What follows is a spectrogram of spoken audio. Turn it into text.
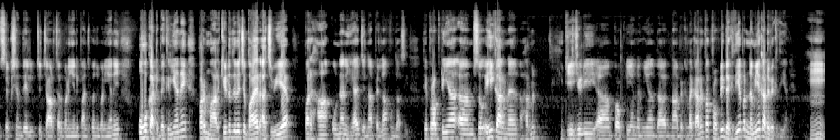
ਸੈਕਸ਼ਨ ਦੇ ਵਿੱਚ ਚਾਰ ਚਾਰ ਬਣੀਆਂ ਨੇ, ਪੰਜ ਪੰਜ ਬਣੀਆਂ ਨੇ, ਉਹ ਘੱਟ ਵਿਕ ਰਹੀਆਂ ਨੇ, ਪਰ ਮਾਰਕੀਟ ਦੇ ਵਿੱਚ ਬਾਹਰ ਅੱਜ ਵੀ ਹੈ, ਪਰ ਹਾਂ, ਉਹਨਾਂ ਨਹੀਂ ਹੈ ਜਿੰਨਾ ਪਹਿਲਾਂ ਹੁੰਦਾ ਸੀ। ਤੇ ਪ੍ਰਾਪਰਟੀਆਂ ਸੋ ਇਹੀ ਕਾਰਨ ਹੈ ਹਰਮਨ ਕਿ ਜਿਹੜੀ ਪ੍ਰਾਪਰਟੀਆਂ ਨਵੀਆਂ ਦਾ ਨਾ ਵਿਕਣ ਦਾ ਕਾਰਨ ਪਰ ਪ੍ਰਾਪਰਟੀ ਵਿਕਦੀ ਹੈ ਪਰ ਨਵੀਆਂ ਘੱਟ ਵਿਕਦੀਆਂ ਨੇ। ਹੂੰ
